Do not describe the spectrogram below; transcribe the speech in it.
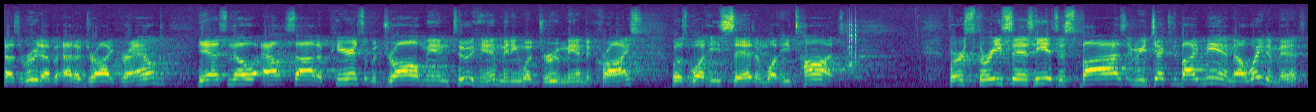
as a root out of dry ground. He has no outside appearance that would draw men to him, meaning what drew men to Christ was what he said and what he taught. Verse 3 says, He is despised and rejected by men. Now, wait a minute.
